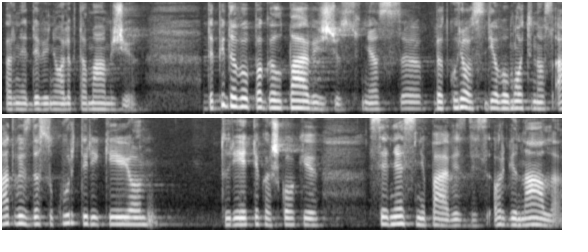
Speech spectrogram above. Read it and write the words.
ar net 19 amžiuje. Tapydavo pagal pavyzdžius, nes bet kurios Dievo motinos atvaizdą sukurti reikėjo turėti kažkokį senesnį pavyzdį, originalą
